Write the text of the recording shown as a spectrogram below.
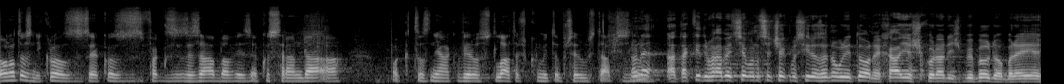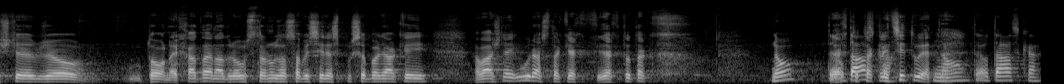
ono to vzniklo z, jako z, fakt ze zábavy, z, jako sranda a pak to nějak vyrostlo a trošku mi to přerůstá přes No ne, a taky druhá věc je, ono se člověk musí rozhodnout, kdy toho nechá. Je škoda, když by byl dobrý, ještě, že jo, toho nechat a na druhou stranu zase, aby si nespůsobil nějaký vážný úraz. Tak jak, jak to tak... No, to je Jak to otázka. tak licitujete? No, to je otázka.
